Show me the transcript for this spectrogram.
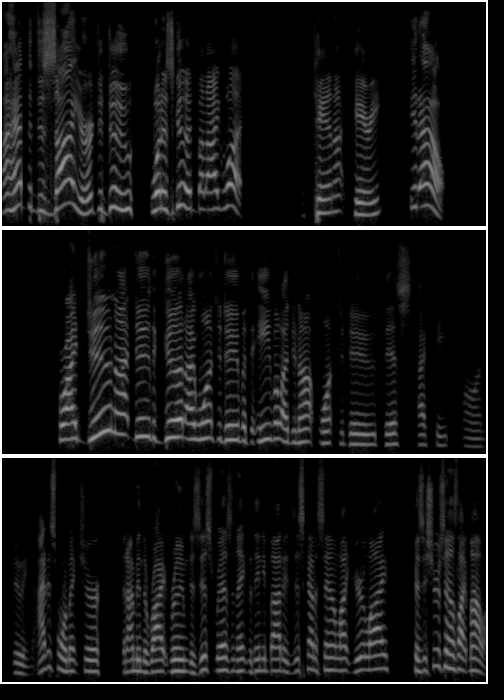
I have the desire to do what is good, but I what? I cannot carry it out. For I do not do the good I want to do, but the evil I do not want to do, this I keep on doing. I just want to make sure that I'm in the right room. Does this resonate with anybody? Does this kind of sound like your life? Because it sure sounds like my life.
